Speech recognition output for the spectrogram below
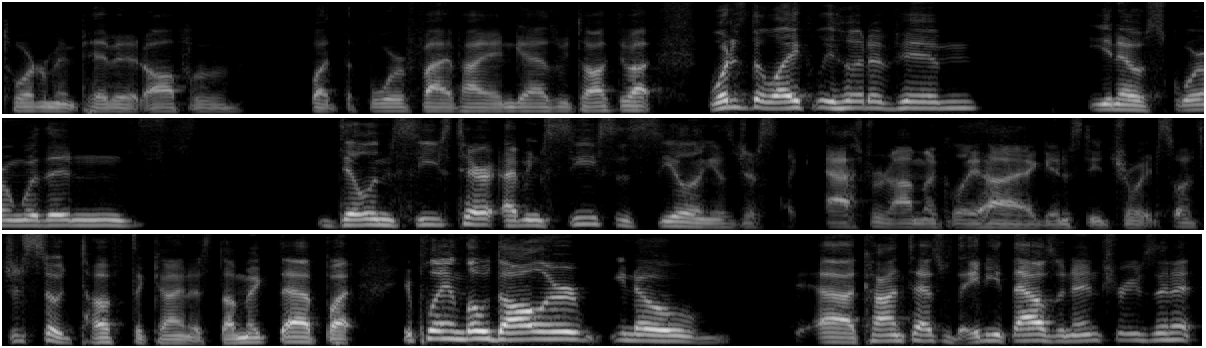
tournament pivot off of what the four or five high end guys we talked about. What is the likelihood of him, you know, scoring within Dylan Cease ter- I mean, Cease's ceiling is just like astronomically high against Detroit. So it's just so tough to kind of stomach that. But you're playing low dollar, you know, uh, contest with 80,000 entries in it,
